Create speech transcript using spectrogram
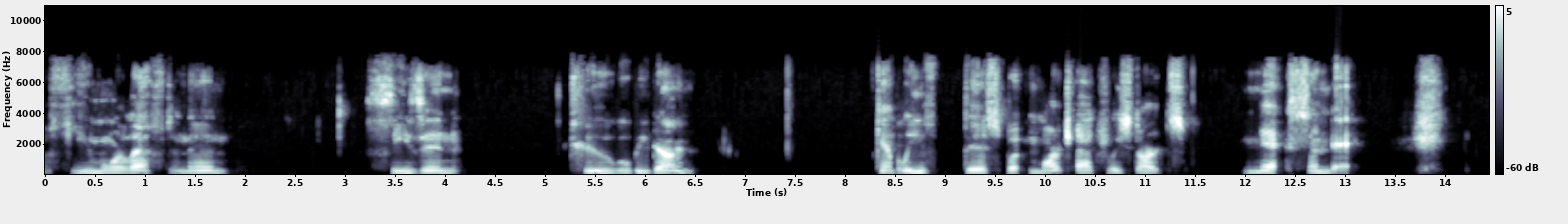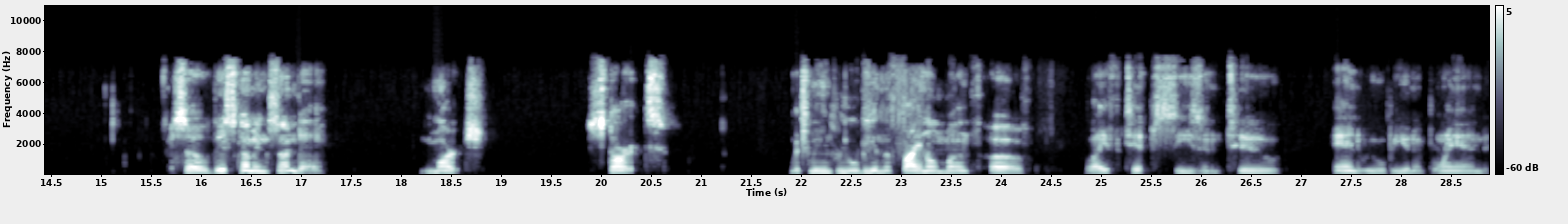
a few more left, and then season two will be done. Can't believe this, but March actually starts next Sunday. So, this coming Sunday, March starts, which means we will be in the final month of Life Tips Season 2, and we will be in a brand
